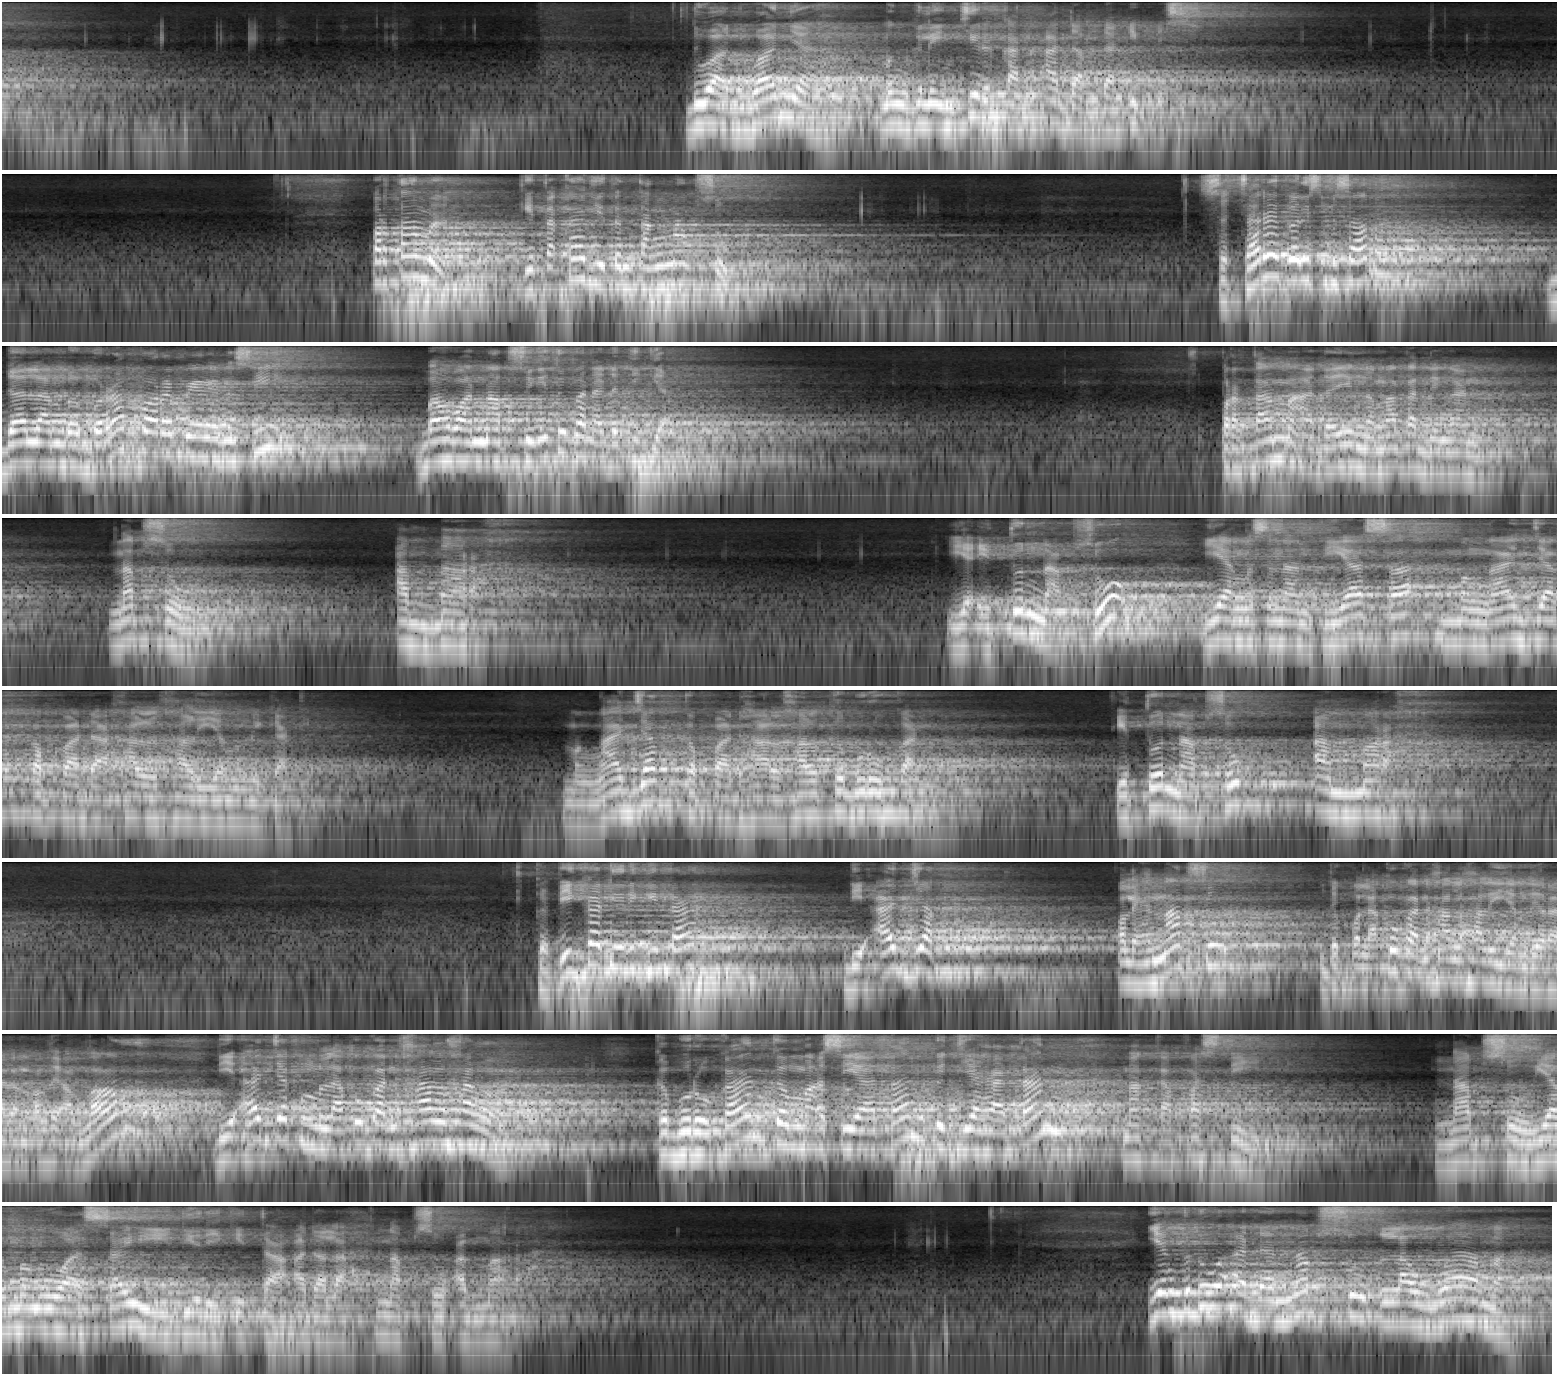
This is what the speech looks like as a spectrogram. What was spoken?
Dua-duanya menggelincirkan Adam dan iblis. Pertama, kita kaji tentang nafsu. Secara garis besar, dalam beberapa referensi bahwa nafsu itu kan ada tiga. Pertama ada yang namakan dengan nafsu ammarah yaitu nafsu yang senantiasa mengajak kepada hal-hal yang negatif mengajak kepada hal-hal keburukan itu nafsu ammarah Ketika diri kita diajak oleh nafsu untuk melakukan hal-hal yang dilarang oleh Allah, diajak melakukan hal-hal keburukan, kemaksiatan, kejahatan, maka pasti nafsu yang menguasai diri kita adalah nafsu amarah. Yang kedua ada nafsu lawamah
